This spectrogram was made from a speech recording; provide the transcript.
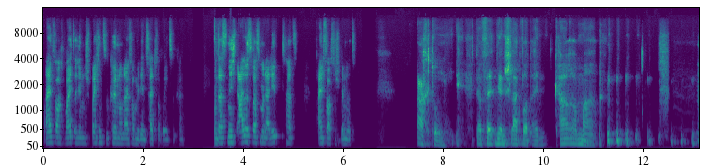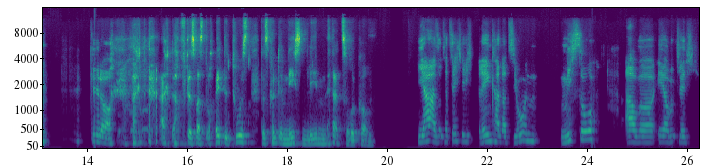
einfach weiterhin sprechen zu können und einfach mit denen Zeit verbringen zu können. Und dass nicht alles, was man erlebt hat, einfach verschwindet. Achtung, da fällt mir ein Schlagwort ein. Karma. genau. Acht, acht, auf das, was du heute tust, das könnte im nächsten Leben zurückkommen. Ja, also tatsächlich Reinkarnation nicht so, aber eher wirklich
